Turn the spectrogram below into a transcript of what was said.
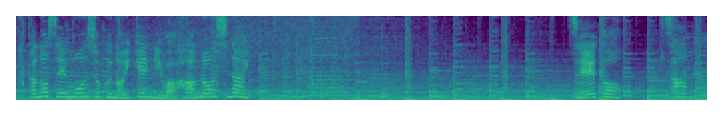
他の専門職の意見には反論しない。正当3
